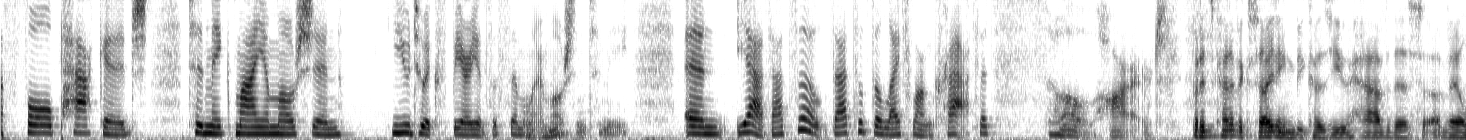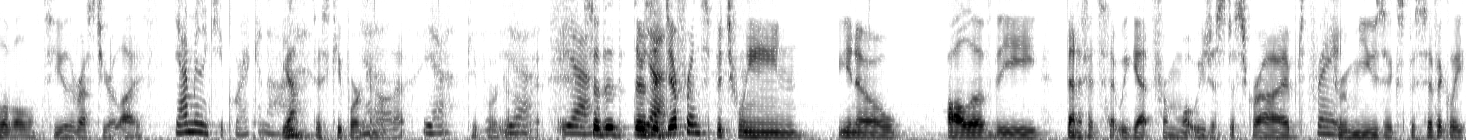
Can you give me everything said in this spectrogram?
a full package to make my emotion you to experience a similar emotion to me and yeah that's a that's a, the lifelong craft that's so hard but it's kind of exciting because you have this available to you the rest of your life. yeah i'm gonna keep working on it. Yeah, just keep working Yeah. on it. yeah Keep working yeah on it. yeah So the, there's Yeah. a difference between, you know, all of the benefits that we get from what we just described Right. through music specifically.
